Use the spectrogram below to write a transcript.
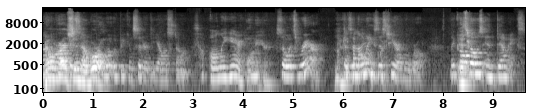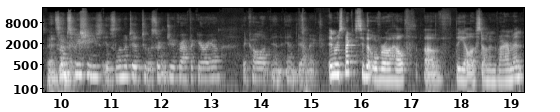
Not the Nowhere park else in the itself, world. What would be considered the Yellowstone. So only here. only here. So it's rare Yeah. because Keep it an eye only out for exists it. here in the world. They call It's- those endemics. Some Endemics. species is limited to a certain geographic area. They call it an endemic. In respect to the overall health of the Yellowstone environment,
